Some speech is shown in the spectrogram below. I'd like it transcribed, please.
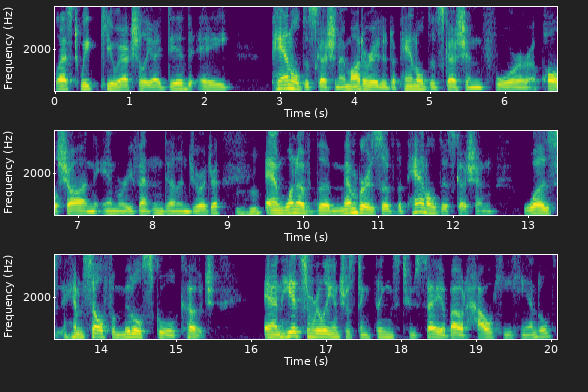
Last week, Q, actually, I did a panel discussion. I moderated a panel discussion for Paul Shaw and Anne Marie Fenton down in Georgia. Mm-hmm. And one of the members of the panel discussion was himself a middle school coach. And he had some really interesting things to say about how he handled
